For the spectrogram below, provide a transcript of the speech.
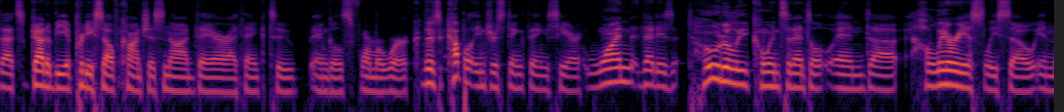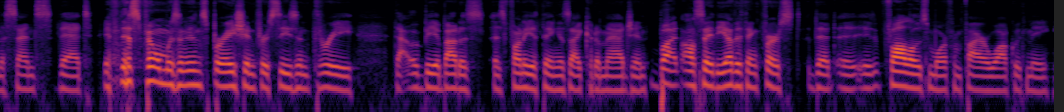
That's got to be a pretty self-conscious nod there, I think, to Engels' former work. There's a couple interesting things here. One that is totally coincidental and uh, hilariously so, in the sense that if this film was an inspiration for season three, that would be about as, as funny a thing as I could imagine. But I'll say the other thing first that uh, it follows more from Fire Walk with Me.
